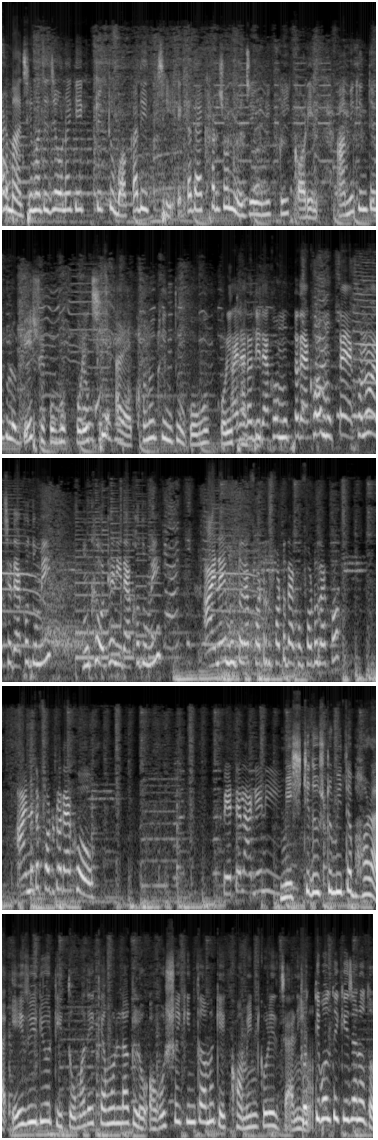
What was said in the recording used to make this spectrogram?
আর মাঝে মাঝে যে ওনাকে একটু একটু বকা দিচ্ছি এটা দেখার জন্য যে উনি কি করেন। আমি কিন্তু এগুলো বেশ উপভোগ করেছি আর এখনও কিন্তু উপভোগ করে থাকি। দেখো মুখটা দেখো মুখটা এখনও আছে দেখো তুমি। মুখে ওঠেনি দেখো তুমি। আয়নায় মুখটা দেখো ফটো ফটো দেখো ফটো দেখো। আয়নাতে ফটোটা দেখো। পেটে লাগেনি। মিষ্টি দুষ্টুমিতে ভরা এই ভিডিওটি তোমাদের কেমন লাগল অবশ্যই কিন্তু আমাকে কমেন্ট করে জানিও। সত্যি বলতে কি জানো তো,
